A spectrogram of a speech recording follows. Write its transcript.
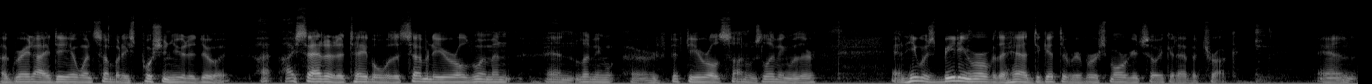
a great idea when somebody's pushing you to do it. I, I sat at a table with a 70 year old woman and living, her 50 year old son was living with her, and he was beating her over the head to get the reverse mortgage so he could have a truck. And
